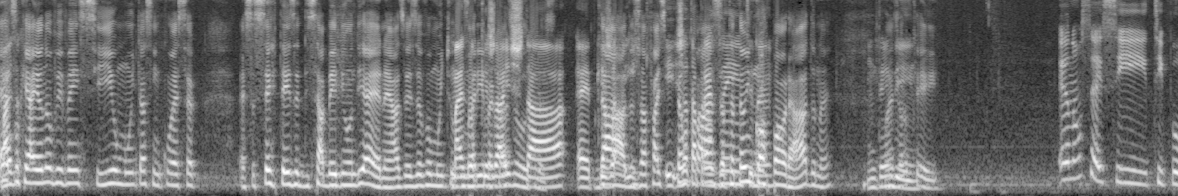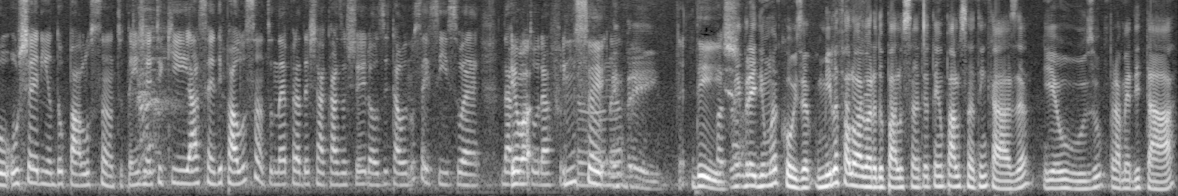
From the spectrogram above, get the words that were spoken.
É Mas porque aí eu não vivencio muito assim com essa, essa certeza de saber de onde é, né? Às vezes eu vou muito Mas é porque já está. É porque Dado, já, já, faz e tão já tá parte, presente, já tá tão né? incorporado, né? Entendi. Mas ok. Eu não sei se, tipo, o cheirinho do Paulo Santo. Tem gente que acende Paulo Santo, né? Pra deixar a casa cheirosa e tal. Eu não sei se isso é da Eu cultura africana. não sei. Lembrei. Diz. Lembrei de uma coisa. Mila falou agora do Palo Santo. Eu tenho Palo Santo em casa e eu uso para meditar.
